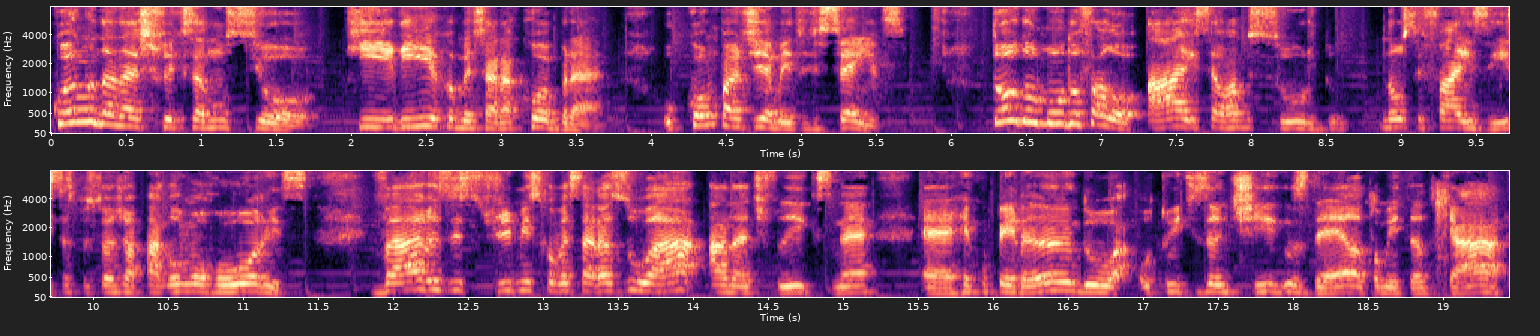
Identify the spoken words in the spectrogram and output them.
Quando a Netflix anunciou que iria começar a cobrar o compartilhamento de senhas, Todo mundo falou: ah, isso é um absurdo. Não se faz isso, as pessoas já pagam horrores. Vários streamings começaram a zoar a Netflix, né? É, recuperando os tweets antigos dela, comentando que ah,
